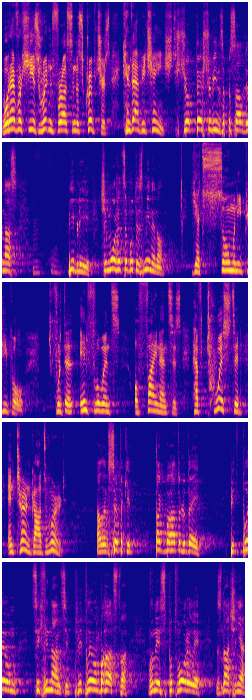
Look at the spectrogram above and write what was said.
Whatever he has written for us in the scriptures, can that be changed? Що те, що він записав для нас в Біблії, чи може це бути змінено? Yet so many people, for the influence of finances, have twisted and turned God's word. Але все-таки так багато людей під впливом цих фінансів, під впливом багатства, вони спотворили значення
